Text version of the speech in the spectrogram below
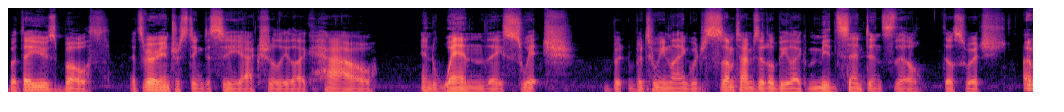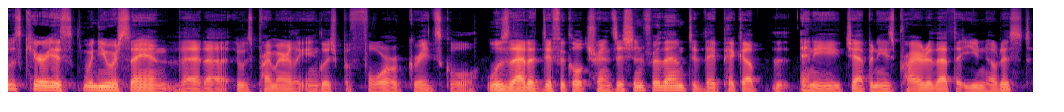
but they use both. It's very interesting to see actually, like, how and when they switch be- between languages. Sometimes it'll be like mid sentence they'll they'll switch. I was curious when you were saying that uh, it was primarily English before grade school. Was that a difficult transition for them? Did they pick up any Japanese prior to that that you noticed,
